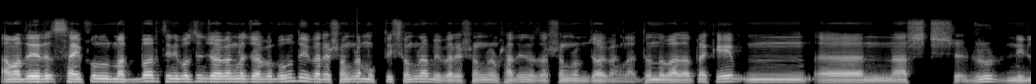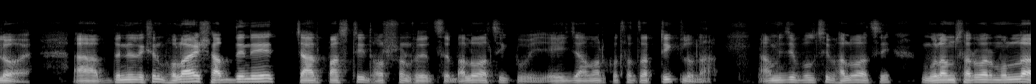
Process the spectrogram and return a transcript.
আমাদের সাইফুল মাতবর তিনি বলছেন, "জয় বাংলা, জয় বঙ্গবন্ধু। এবারের সংগ্রাম মুক্তির সংগ্রাম, এবারে সংগ্রাম স্বাধীনতার সংগ্রাম, জয় বাংলা।" ধন্যবাদ আপনাকে। নাসরুর নিলয় আ লিখছেন, "ভোলায় ৭ দিনে ৪-৫ টি ধর্ষণ হয়েছে। ভালো আছি কই? এই যে আমার কথা তো আর টিকল না। আমি যে বলছি ভালো আছি। গোলাম সারোয়ার মোল্লা,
